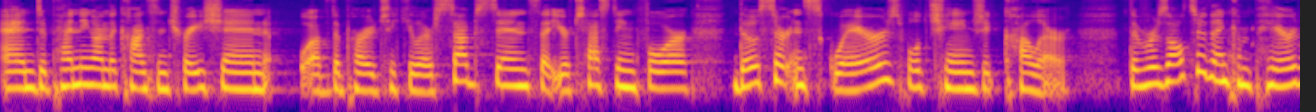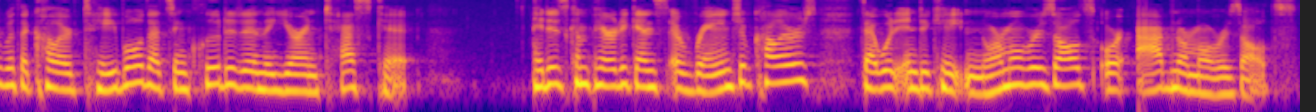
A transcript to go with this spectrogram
and depending on the concentration of the particular substance that you're testing for, those certain squares will change color. The results are then compared with a color table that's included in the urine test kit. It is compared against a range of colors that would indicate normal results or abnormal results.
